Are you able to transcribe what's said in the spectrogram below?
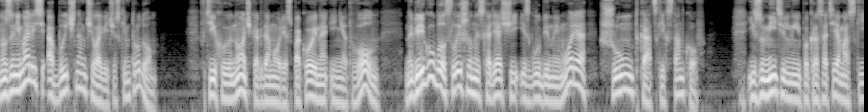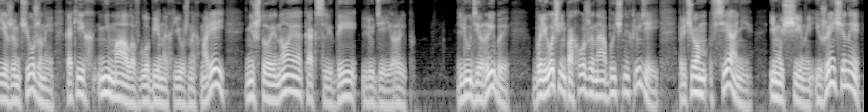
но занимались обычным человеческим трудом. В тихую ночь, когда море спокойно и нет волн, на берегу был слышен исходящий из глубины моря шум ткацких станков. Изумительные по красоте морские жемчужины, каких немало в глубинах южных морей, — ничто иное, как следы людей-рыб. Люди-рыбы — были очень похожи на обычных людей, причем все они, и мужчины, и женщины,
